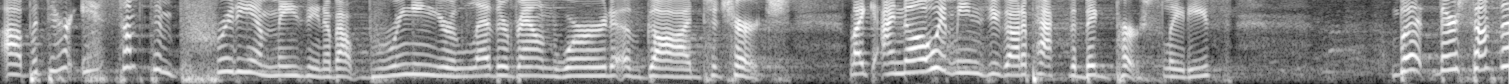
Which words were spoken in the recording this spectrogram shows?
Uh, but there is something pretty amazing about bringing your leather bound word of God to church. Like, I know it means you got to pack the big purse, ladies. But there's something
